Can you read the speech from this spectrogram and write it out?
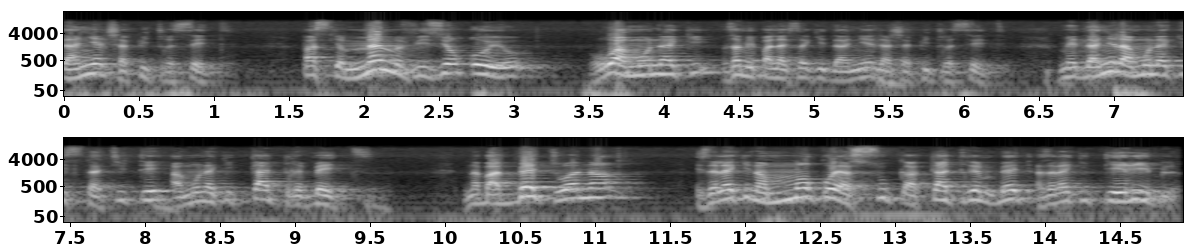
Daniel chapitre 7 parce que même vision oyo roi amonaki nzambe epalakisaki daniel na chapitre 7 mais daniel amonaki statut te amonaki 4 bêtes. Na babete wana ezalaki na moko ya suka quatrième bête azalaki terrible.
